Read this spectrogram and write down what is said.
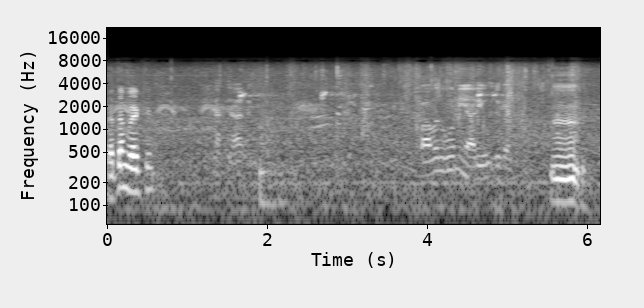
खत्म बैटरी पावर वो नहीं आ रही उस जगह। हम्म।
